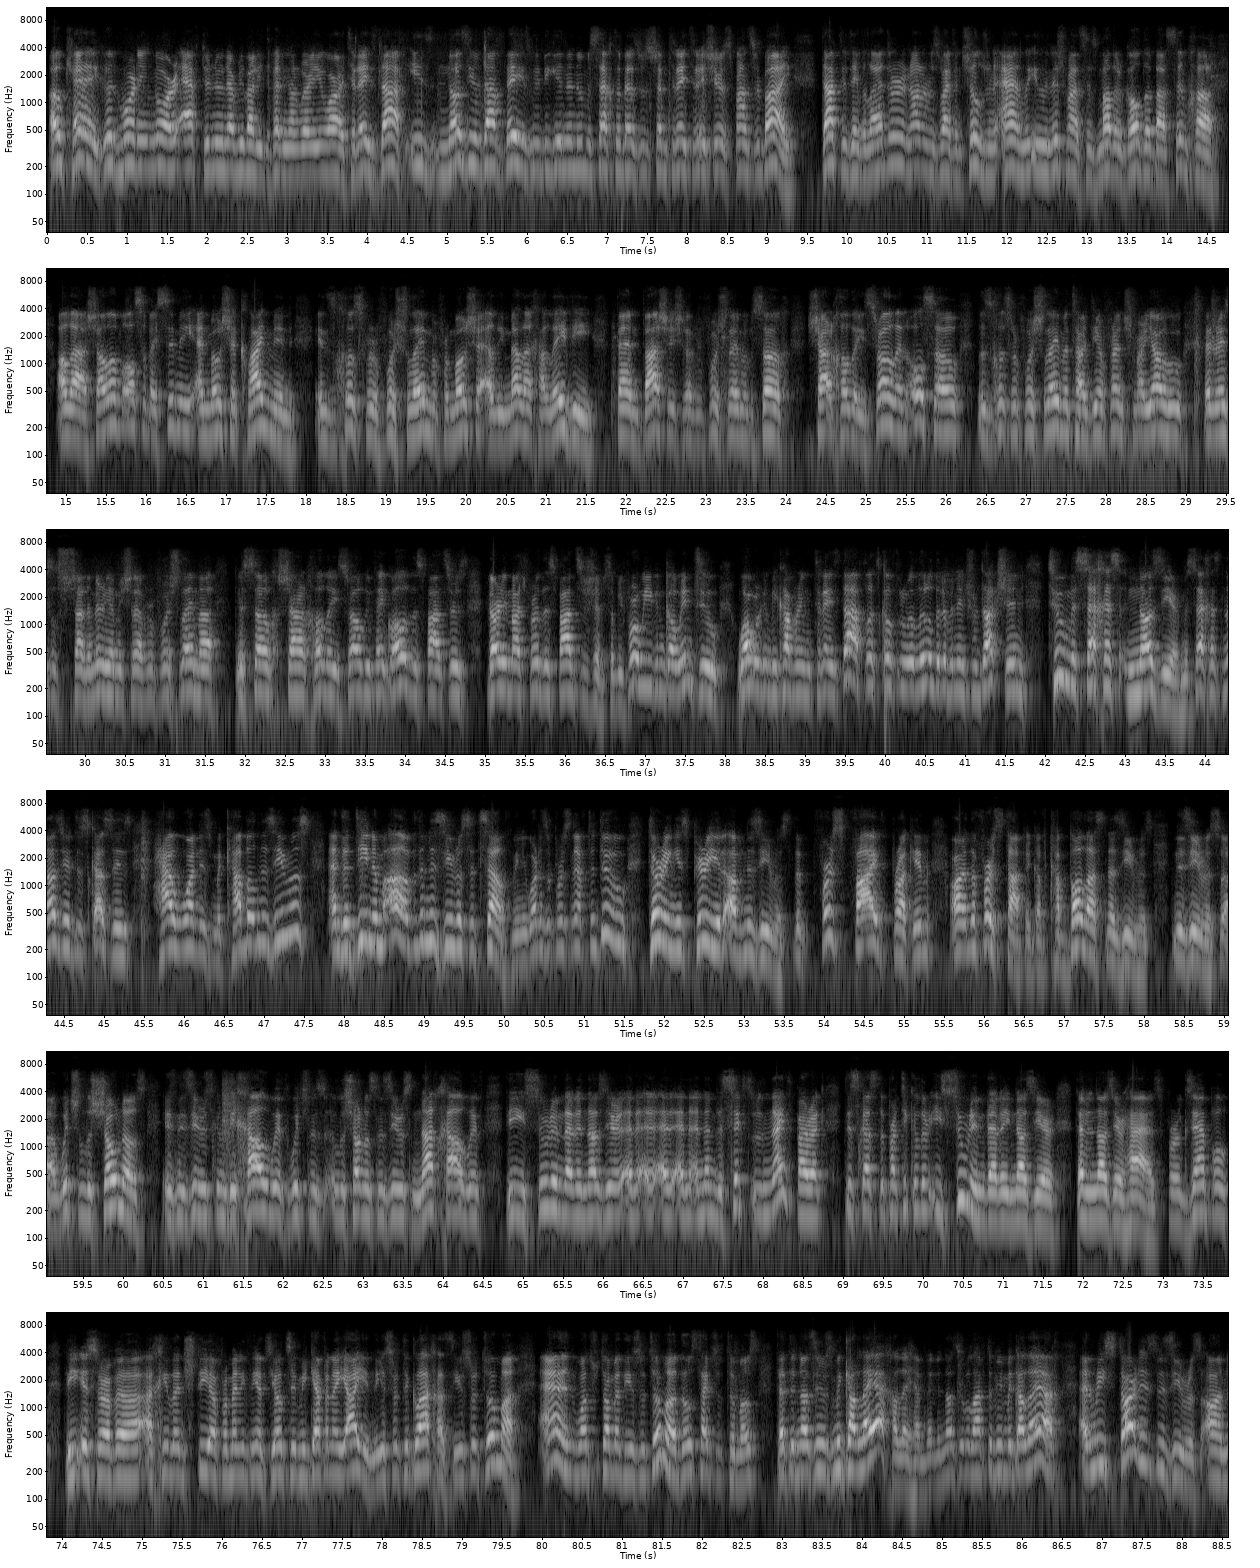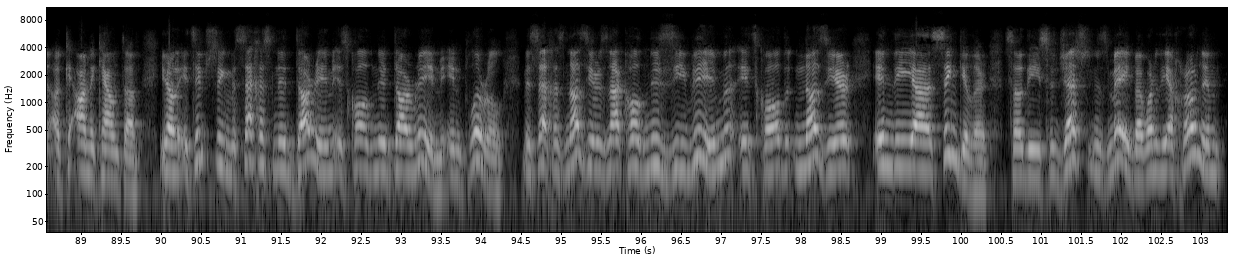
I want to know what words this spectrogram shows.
Okay, good morning or afternoon, everybody, depending on where you are. Today's daf is Nazir Daf Beis. We begin a new Masechta Bezos Hashem today. Today's share is sponsored by Dr. David Lander in honor of his wife and children, and Le'ilu Nishmas, his mother, Golda Basimcha, Allah Shalom, also by Simi and Moshe Kleinman in Zchus for Rufur Shlema for Moshe Elimelech Halevi ben Vashish of Rufur Shlema B'soch Shar Chol Yisrael, and also the Zchus for Shlema to our dear friend Shmaryahu ben Rezel Shoshana Miriam Mishlev Rufur Shlema B'soch Shar Chol Yisrael. We thank all of the sponsors very much for the sponsorship. So before we even go into what we're going to be covering in today's daf, let's go through a little bit of an introduction to Meseches Nazir. Meseches Nazir discusses how one is Makabel Nazirus and the dinam of the Nazirus itself, meaning what does a person have to do during his period of Nazirus. The first five prakim are on the first topic of Kabbalas Nazirus, Nazirus, uh, which Lashonos is Nazirus going to be chal with, which Lashonos Nazirus not chal with, the Surim that a Nazir, and, and, and, then the sixth or the ninth parak discuss the particular Isurim that a Nazir, that a Nazir has. For example, the isur of uh, Achila and Shtia from anything that's Yotze Migefen Ayayin, the Yisr Tiglachas, the Yisr Tuma. And once we're talking about the Yisr Tuma, those types of Tumos, that the Nazir is Megaleach Alehem, that the Nazir will have to be Megaleach and restart his Nazirus on, on account of. You know, it's interesting, Meseches Nidarim is called Nidarim in plural. Meseches Nazir is not called Nizirim, it's called Nazir in the uh, singular. So the suggestion is made by one of the Achronim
